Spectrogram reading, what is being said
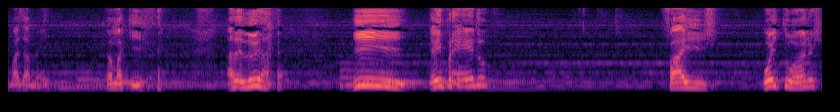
mas amém. Estamos aqui. Aleluia. E eu empreendo faz oito anos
